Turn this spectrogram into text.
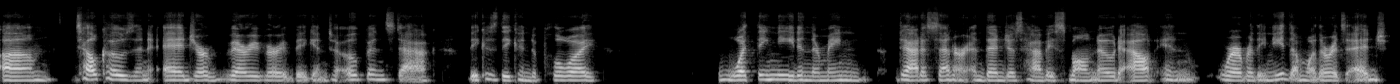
Um, telcos and Edge are very, very big into OpenStack because they can deploy what they need in their main data center and then just have a small node out in wherever they need them, whether it's edge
